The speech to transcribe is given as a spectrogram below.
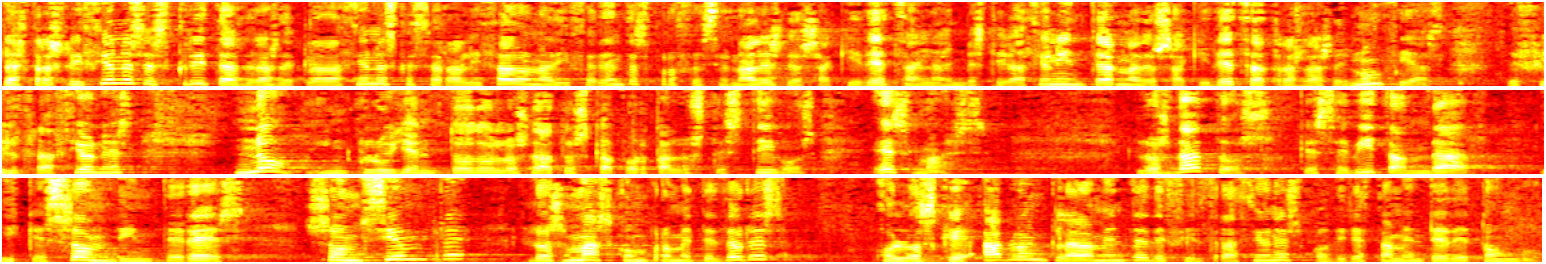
Las transcripciones escritas de las declaraciones que se realizaron a diferentes profesionales de Osakidecha en la investigación interna de Osakidecha tras las denuncias de filtraciones no incluyen todos los datos que aportan los testigos. Es más, los datos que se evitan dar y que son de interés son siempre los más comprometedores o los que hablan claramente de filtraciones o directamente de tongo.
